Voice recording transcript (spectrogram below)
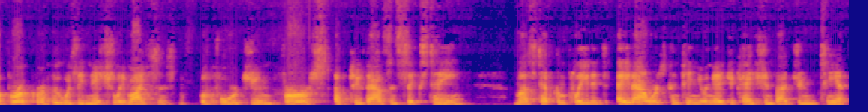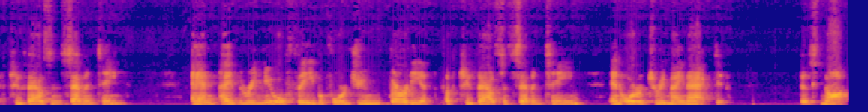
A broker who was initially licensed before June 1st of 2016 must have completed eight hours continuing education by June 10th, 2017 and paid the renewal fee before June 30th of 2017 in order to remain active. Does not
